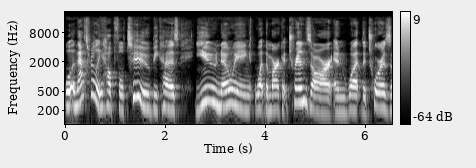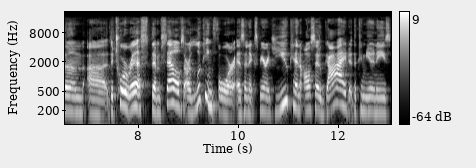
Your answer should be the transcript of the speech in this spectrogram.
Well, and that's really helpful too, because you knowing what the market trends are and what the tourism, uh, the tourists themselves are looking for as an experience, you can also guide the communities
